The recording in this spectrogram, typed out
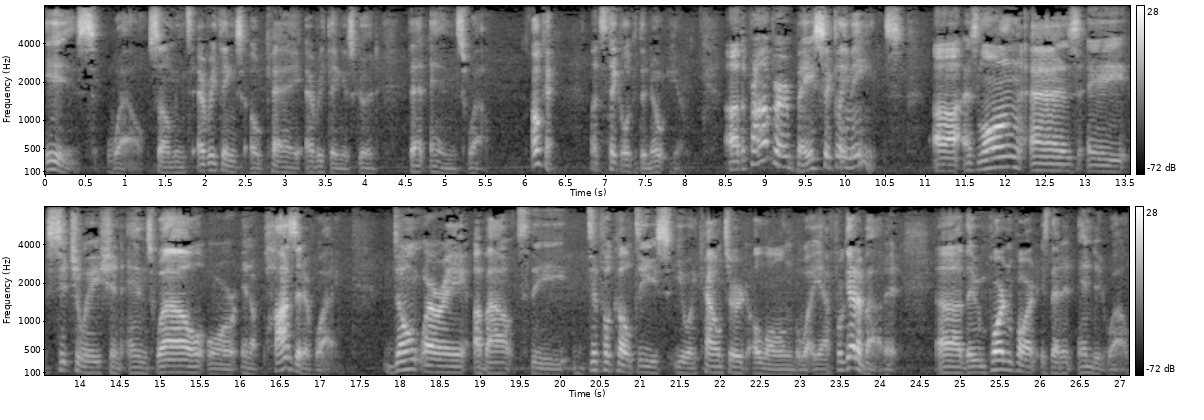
is well. So it means everything's okay, everything is good, that ends well. Okay, let's take a look at the note here. Uh, the proverb basically means uh, as long as a situation ends well or in a positive way, don't worry about the difficulties you encountered along the way. Yeah, forget about it. Uh, the important part is that it ended well.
